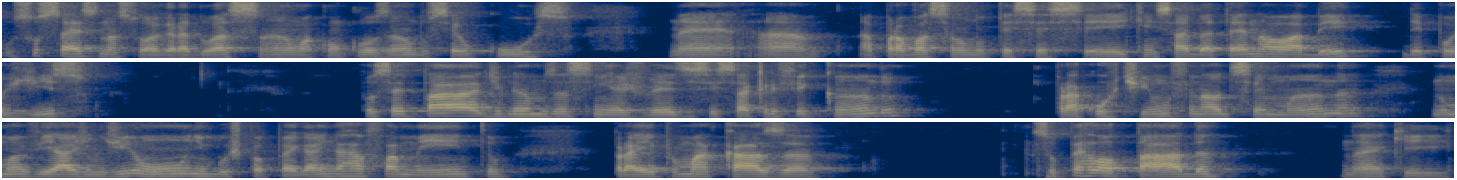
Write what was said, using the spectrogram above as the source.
o sucesso na sua graduação, a conclusão do seu curso, né, a aprovação no TCC e quem sabe até na OAB depois disso. Você está, digamos assim, às vezes se sacrificando para curtir um final de semana numa viagem de ônibus, para pegar engarrafamento, para ir para uma casa superlotada, né, que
